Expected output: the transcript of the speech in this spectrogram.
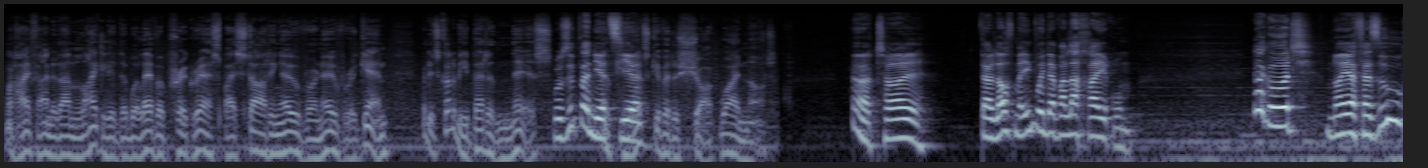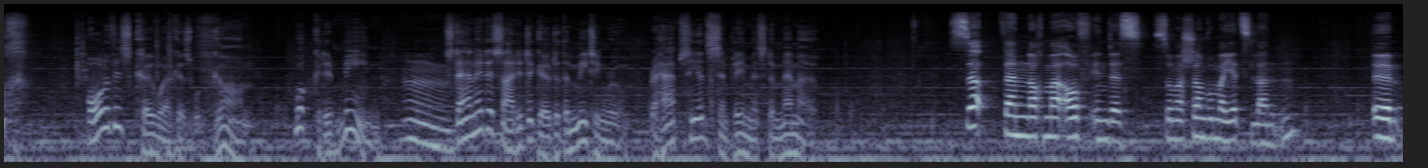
Well, I find it unlikely that we'll ever progress by starting over and over again, but it's got to be better than this. Wo sind wir denn jetzt Okay, hier? let's give it a shot. Why not? Ja, toll. Da laufen wir irgendwo in der Walachei rum. Na gut, neuer Versuch. All of his co-workers were gone. What could it mean? Stanley decided to go to the meeting room. Perhaps he had simply missed a memo. So, dann nochmal auf in das... So, mal schauen, wo wir jetzt landen. Ähm...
